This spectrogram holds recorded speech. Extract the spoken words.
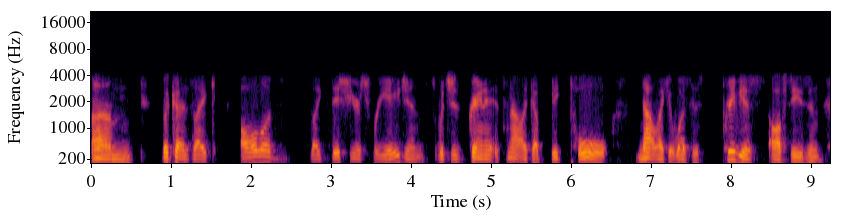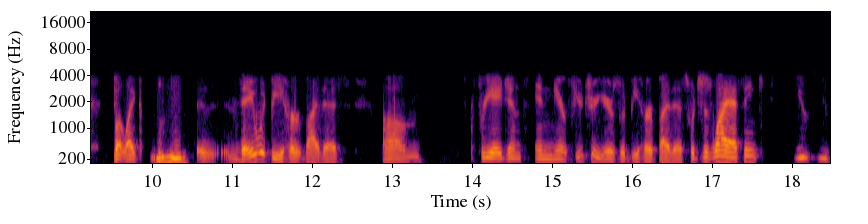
Um, because like all of like this year's free agents, which is granted it's not like a big pool, not like it was this previous off season, but like Mm-hmm. uh, they would be hurt by this. Um, free agents in near future years would be hurt by this, which is why I think you you've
